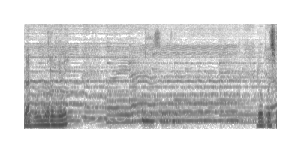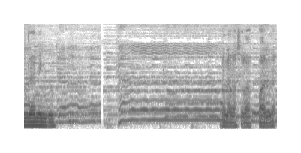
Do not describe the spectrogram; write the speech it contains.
berapa umur ini? 29 minggu. Mana masuk 8 nak?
